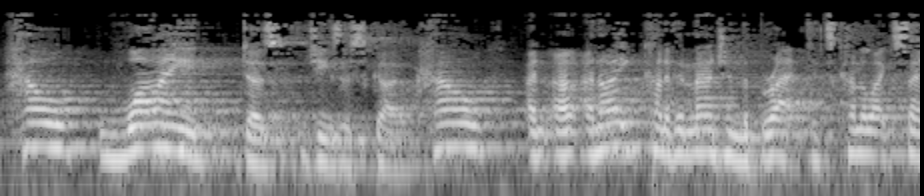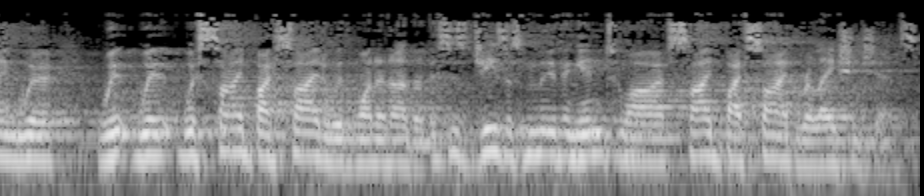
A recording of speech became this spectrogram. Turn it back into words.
How wide does Jesus go? How, and, uh, and I kind of imagine the breadth. It's kind of like saying we're, we're, we're side by side with one another. This is Jesus moving into our side by side relationships.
